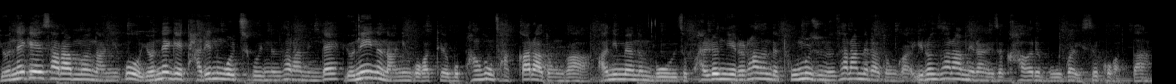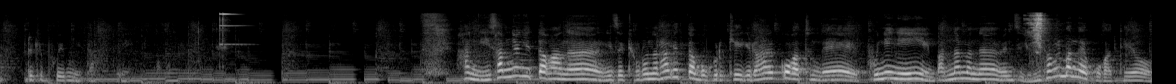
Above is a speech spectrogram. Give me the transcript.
연예계 사람은 아니고 연예계에 다리는 걸 치고 있는 사람인데 연예인은 아닌 것 같아요. 뭐 방송 작가라던가 아니면은 뭐 이제 관련 일을 하는데 도움을 주는 사람이라던가 이런 사람이랑 이제 가을에 뭐가 있을 것 같다. 이렇게 보입니다. 예. 한 2, 3년 있다가는 이제 결혼을 하겠다 뭐 그렇게 얘기를 할 것 같은데 본인이 만나면은 왠지 연상을 만날 것 같아요.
